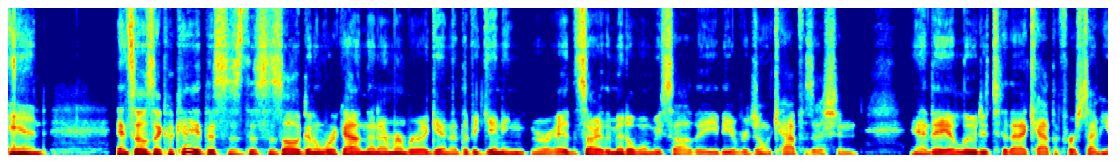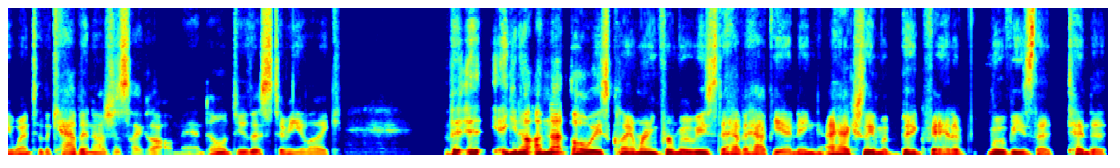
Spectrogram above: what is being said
and and so I was like, okay, this is this is all going to work out. And then I remember again at the beginning, or eh, sorry, the middle when we saw the the original cat possession, and they alluded to that cat the first time he went to the cabin. I was just like, oh man, don't do this to me. Like, the, you know, I'm not always clamoring for movies to have a happy ending. I actually am a big fan of movies that tend to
